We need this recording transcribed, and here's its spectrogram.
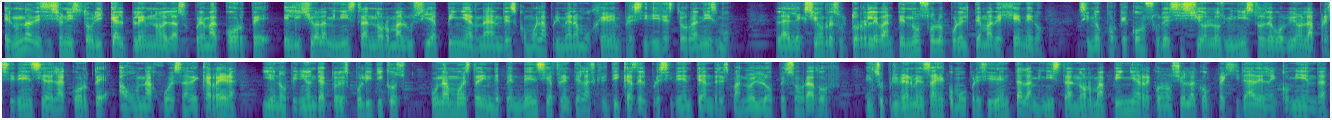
En una decisión histórica, el Pleno de la Suprema Corte eligió a la ministra Norma Lucía Piña Hernández como la primera mujer en presidir este organismo. La elección resultó relevante no solo por el tema de género, sino porque con su decisión los ministros devolvieron la presidencia de la Corte a una jueza de carrera y, en opinión de actores políticos, una muestra de independencia frente a las críticas del presidente Andrés Manuel López Obrador. En su primer mensaje como presidenta, la ministra Norma Piña reconoció la complejidad de la encomienda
